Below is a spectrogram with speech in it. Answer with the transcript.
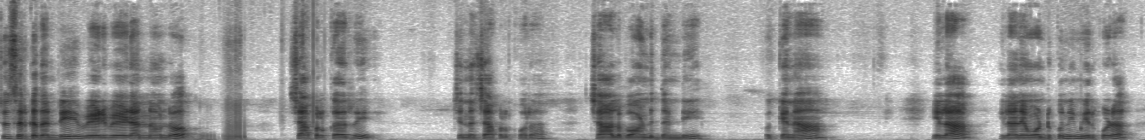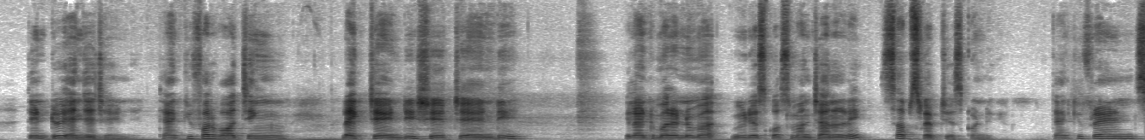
చూసారు కదండి వేడి వేడి అన్నంలో చేపల కర్రీ చిన్న చేపల కూర. చాలా బాగుండిద్దండి. ఓకేనా? ఇలా ఇలానే వండుకొని మీరు కూడా తింటూ ఎంజాయ్ చేయండి. Thank you for watching like చేయండి షేర్ చేయండి. ఇలాంటి మరిన్ని వీడియోస్ కోసం మన ఛానల్ని సబ్స్క్రైబ్ చేసుకోండి. థ్యాంక్ యూ ఫ్రెండ్స్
